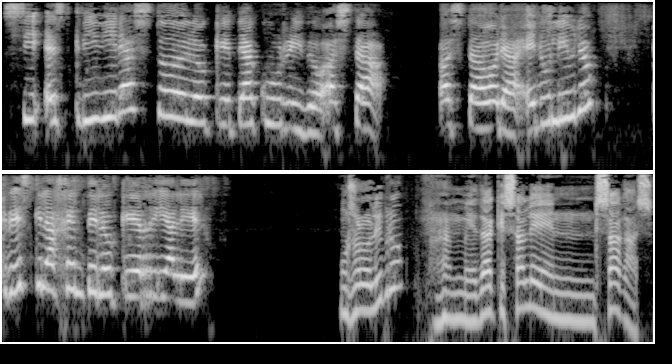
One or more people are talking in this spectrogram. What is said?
Si escribieras todo lo que te ha ocurrido hasta, hasta ahora en un libro, ¿crees que la gente lo querría leer? ¿Un solo libro? Me da que sale en sagas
